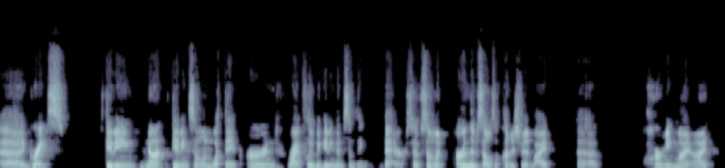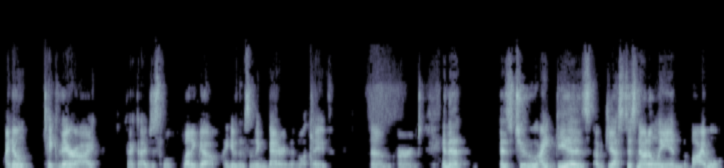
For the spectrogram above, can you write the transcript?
uh, grace, giving not giving someone what they've earned rightfully, but giving them something better. So if someone earned themselves a punishment by uh, harming my eye, I don't take their eye. In fact, I just let it go. I give them something better than what they've um, earned, and that is two ideas of justice, not only in the Bible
